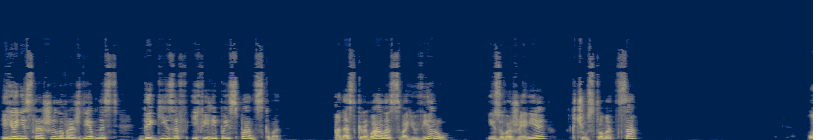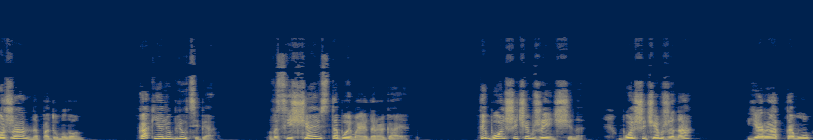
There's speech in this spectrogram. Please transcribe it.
Ее не страшила враждебность Дегизов и Филиппа Испанского. Она скрывала свою веру из уважения к чувствам отца. «О, Жанна!» — подумал он, — «как я люблю тебя!» Восхищаюсь тобой, моя дорогая. Ты больше, чем женщина, больше, чем жена. Я рад тому,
